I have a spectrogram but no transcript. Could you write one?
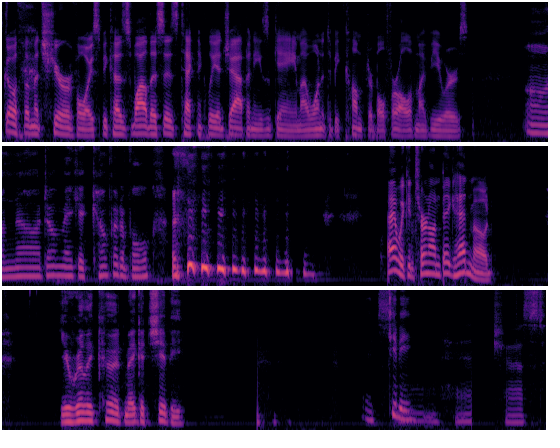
Go with a mature voice because while this is technically a Japanese game, I want it to be comfortable for all of my viewers. Oh no, don't make it comfortable. Hey, we can turn on big head mode. you really could make a chibi. A chibi. Head, chest.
